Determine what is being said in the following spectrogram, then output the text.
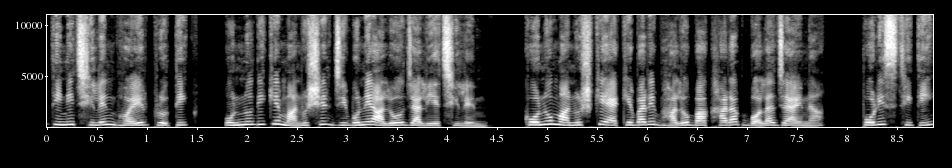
তিনি ছিলেন ভয়ের প্রতীক, অন্যদিকে মানুষের জীবনে আলোও জ্বালিয়েছিলেন। কোনো মানুষকে একেবারে ভালো বা খারাপ বলা যায় না, পরিস্থিতি,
